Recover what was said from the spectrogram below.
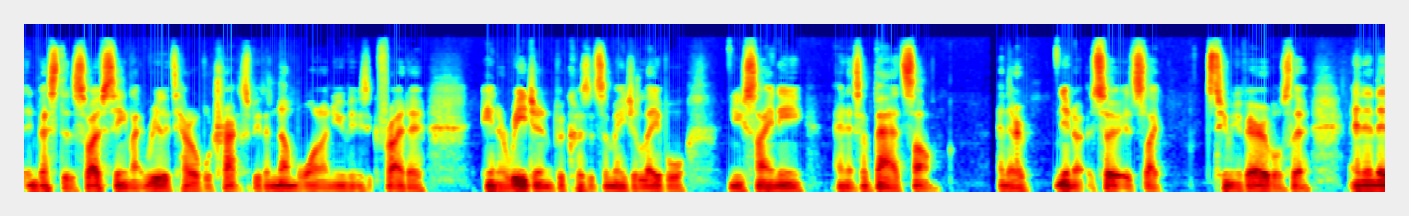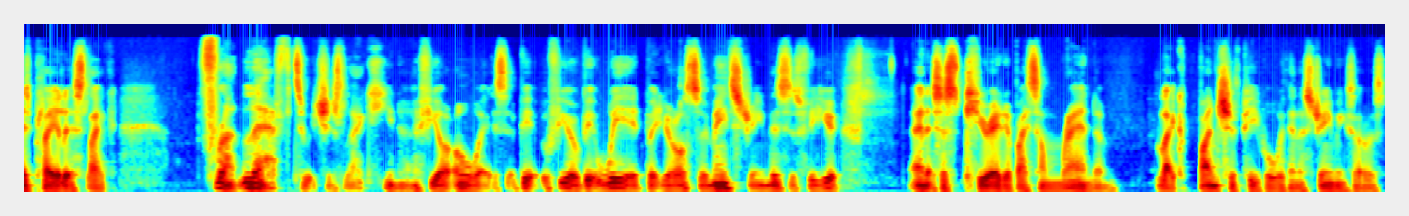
investors. So i've seen like really terrible tracks be the number one on new music friday in a region because it's a major label new signee and it's a bad song. And there are you know so it's like it's too many variables there. And then there's playlists like front left which is like you know if you're always a bit if you're a bit weird but you're also mainstream this is for you. And it's just curated by some random like bunch of people within a streaming service.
